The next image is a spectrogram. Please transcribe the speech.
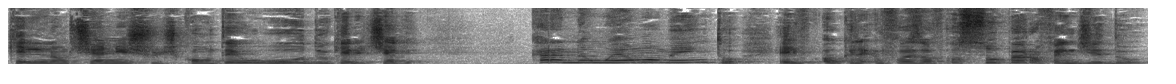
que ele não tinha nicho de conteúdo, que ele tinha. Cara, não é o momento. Ele, o influenciador ficou super ofendido.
